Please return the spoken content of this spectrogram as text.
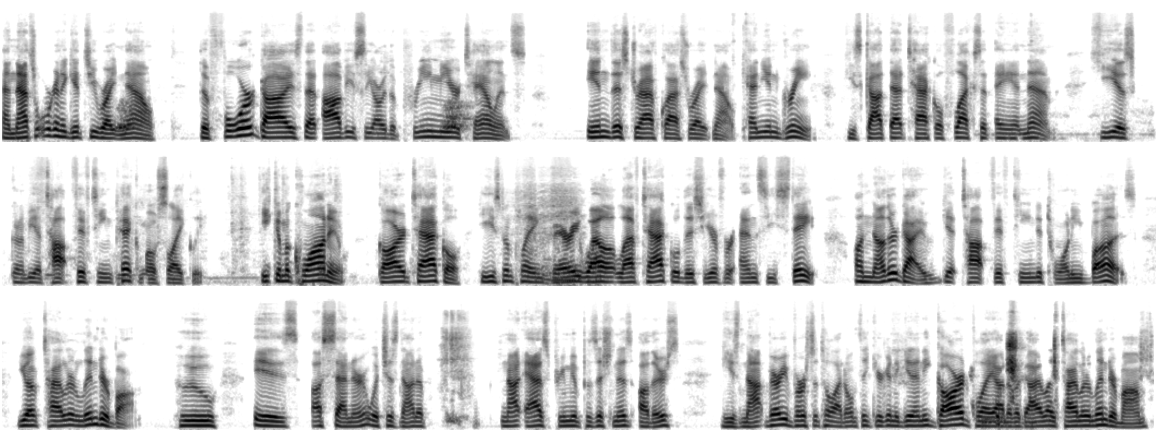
And that's what we're going to get to right now. The four guys that obviously are the premier talents in this draft class right now. Kenyon Green, He's got that tackle flex at A and M. He is going to be a top 15 pick most likely. Ikem Ekwonu, guard tackle. He's been playing very well at left tackle this year for NC State. Another guy who get top 15 to 20 buzz. You have Tyler Linderbaum, who is a center, which is not a not as premium position as others. He's not very versatile. I don't think you're going to get any guard play out of a guy like Tyler Linderbaum.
